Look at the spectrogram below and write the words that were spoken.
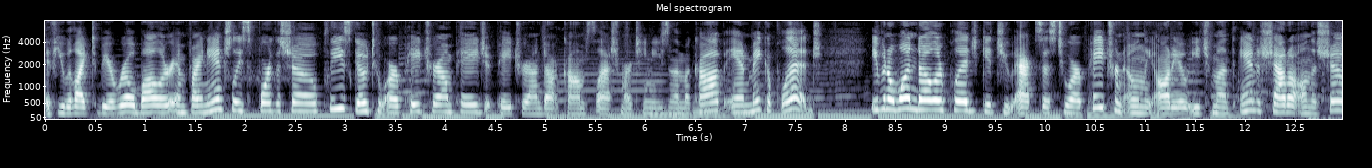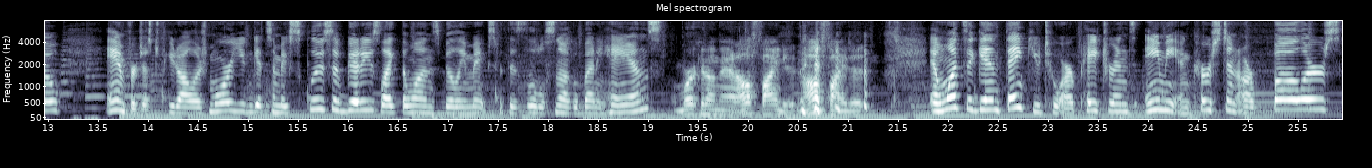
If you would like to be a real baller and financially support the show, please go to our Patreon page at patreon.com slash martinis and the macabre and make a pledge. Even a $1 pledge gets you access to our patron-only audio each month and a shout-out on the show. And for just a few dollars more, you can get some exclusive goodies like the ones Billy makes with his little snuggle bunny hands. I'm working on that. I'll find it. I'll find it. And once again, thank you to our patrons, Amy and Kirsten, our ballers,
